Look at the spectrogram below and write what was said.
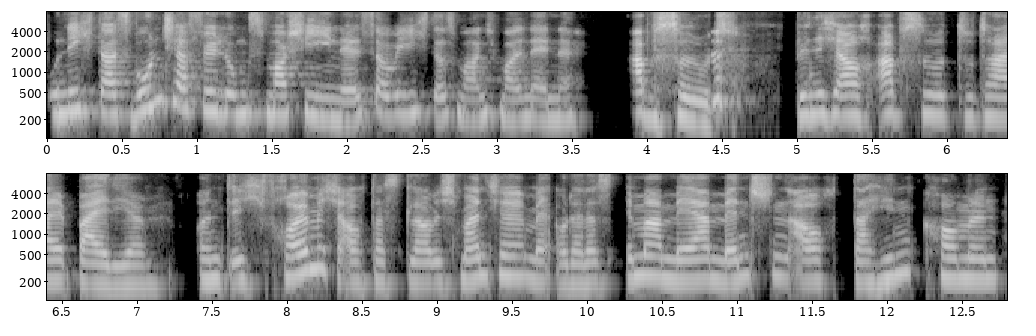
und nicht als Wunscherfüllungsmaschine, so wie ich das manchmal nenne. Absolut. Bin ich auch absolut total bei dir. Und ich freue mich auch, dass, glaube ich, manche oder dass immer mehr Menschen auch dahin kommen,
